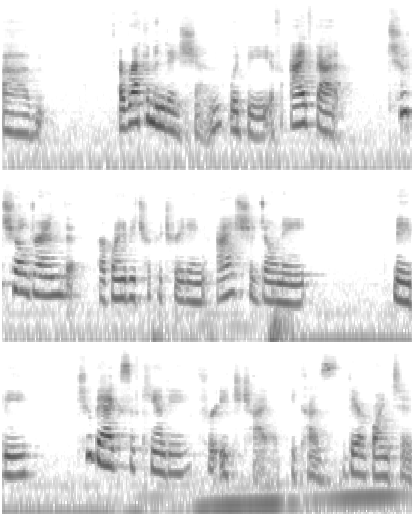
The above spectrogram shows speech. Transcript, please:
um, a recommendation would be if I've got two children that are going to be trick or treating, I should donate maybe two bags of candy for each child because they're going to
